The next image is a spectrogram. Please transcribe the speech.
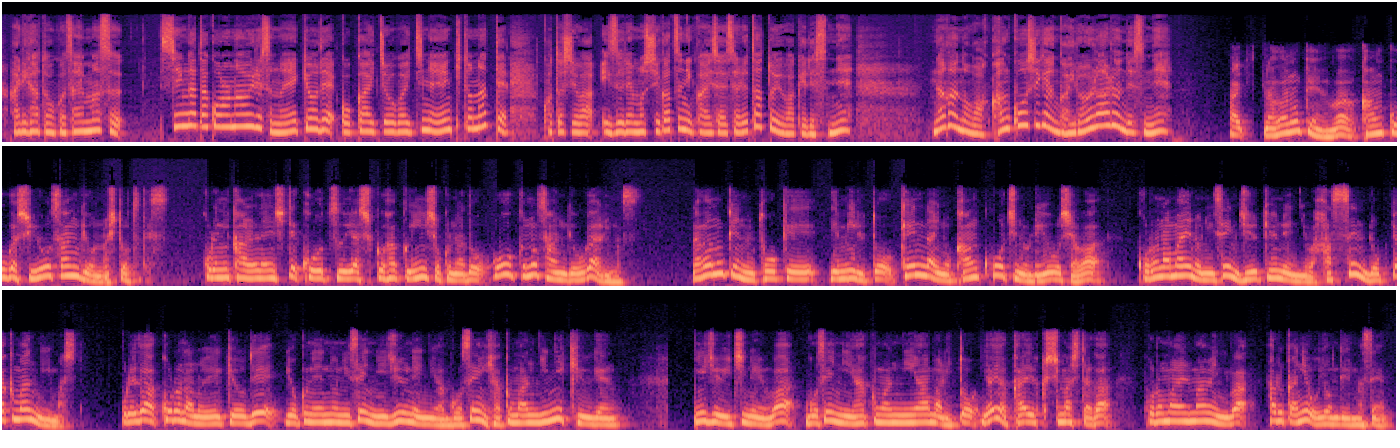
ありがとうございます。新型コロナウイルスの影響でご会長が1年延期となって、今年はいずれも4月に開催されたというわけですね。長野は観光資源がいろいろあるんですね。はい。長野県は観光が主要産業の一つです。これに関連して交通や宿泊、飲食など多くの産業があります。長野県の統計で見ると、県内の観光地の利用者は、コロナ前の2019年には8600万人いました。これがコロナの影響で、翌年の2020年には5100万人に急減。21年は5200万人余りとやや回復しましたが、コロナ前にははるかに及んでいません。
